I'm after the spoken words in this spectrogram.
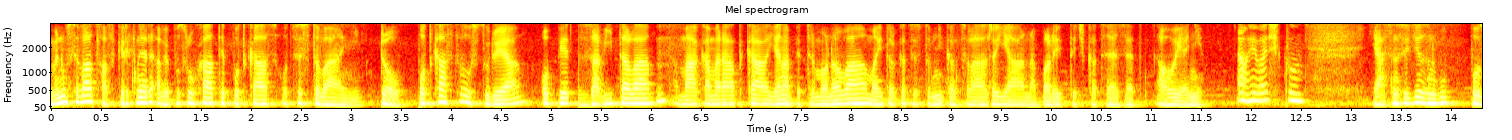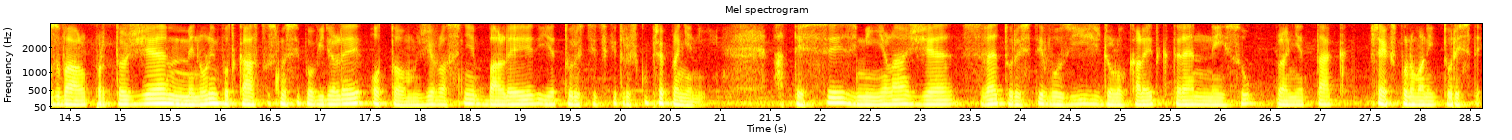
Jmenuji se Václav Kirchner a vy posloucháte podcast o cestování. Do podcastového studia opět zavítala má kamarádka Jana Petrmonová, majitelka cestovní kanceláře já na bali.cz. Ahoj Jani. Ahoj Vašku. Já jsem si tě znovu pozval, protože v minulém podcastu jsme si povídali o tom, že vlastně Bali je turisticky trošku přeplněný. A ty jsi zmínila, že své turisty vozíš do lokalit, které nejsou úplně tak přeexponovaný turisty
